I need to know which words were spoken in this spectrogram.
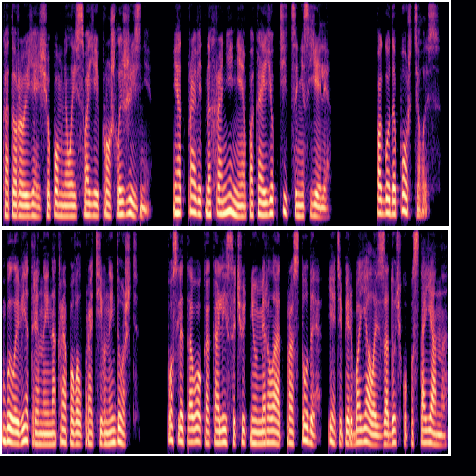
которую я еще помнила из своей прошлой жизни, и отправить на хранение, пока ее птицы не съели. Погода портилась, было ветрено и накрапывал противный дождь. После того, как Алиса чуть не умерла от простуды, я теперь боялась за дочку постоянно.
